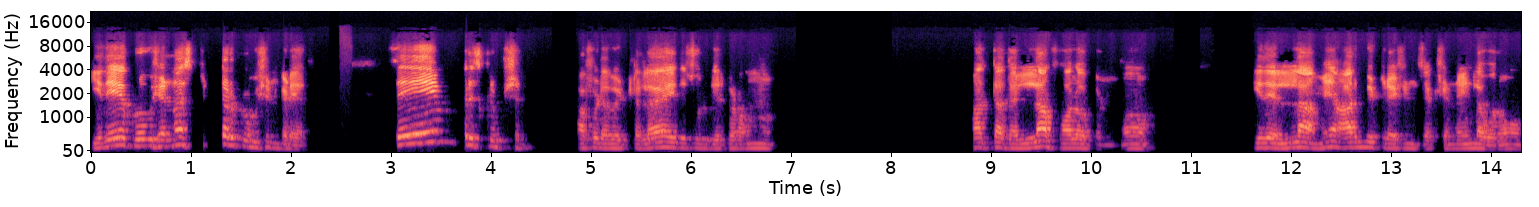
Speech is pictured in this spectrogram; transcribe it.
இதே ப்ரொவிஷன்னா ஸ்ட்ரிக்டர் ப்ரொவிஷன் கிடையாது. சேம் பிரிஸ்கிரிப்ஷன் அஃபிடவிட்ல இது சொல்லியிருக்கணும். மத்ததெல்லாம் ஃபாலோ பண்ணணும் இது எல்லாமே ஆர்பிட்ரேஷன் செக்ஷன் நைன்ல வரும்.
